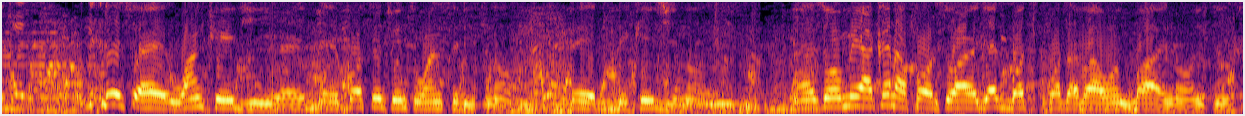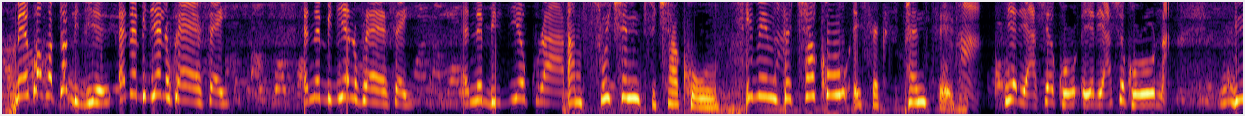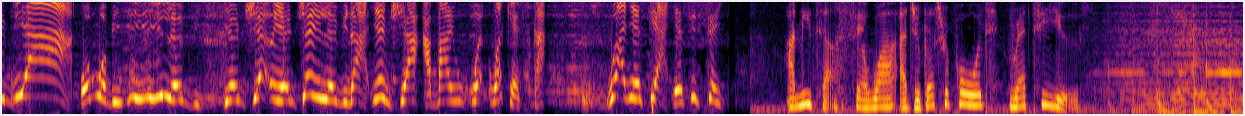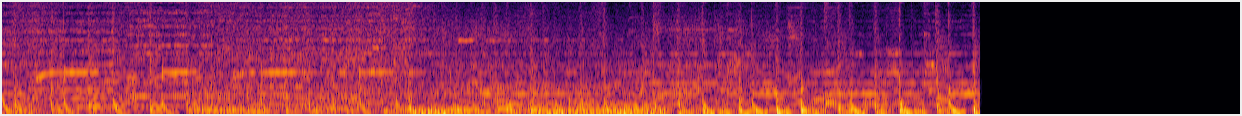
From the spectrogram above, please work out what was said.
this uh, 1 kg uh, costing 21 cities, no, pay the kg, no. Uh, so me, I can't afford, so I just bought whatever I want to buy, you know, you see. I'm switching to charcoal. Even the charcoal is expensive. Anita Sewa Ajugas report read to you.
